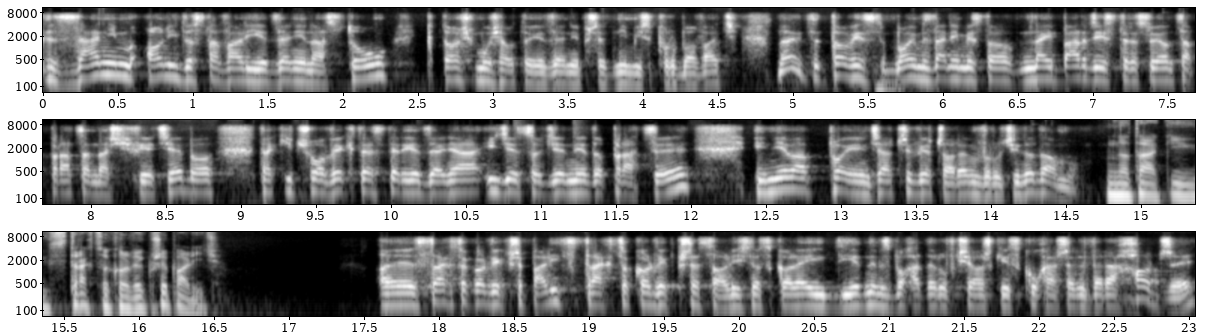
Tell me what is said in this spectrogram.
zanim oni dostawali jedzenie na stół, ktoś musiał to jedzenie przed nimi spróbować. No i to jest, moim zdaniem jest to najbardziej stresująca praca na świecie, bo taki człowiek, tester jedzenia, idzie codziennie do pracy i nie ma pojęcia, czy wieczorem wróci do domu. No tak, i strach cokolwiek przypalić. E, Strach cokolwiek przepalić, strach cokolwiek przesolić. To z kolei jednym z bohaterów książki jest kucharz Envera Hodży,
